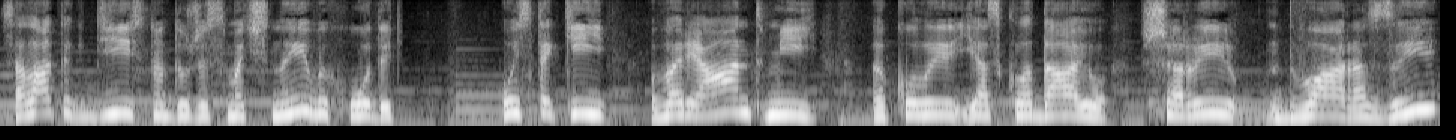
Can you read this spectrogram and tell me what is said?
Салатик дійсно дуже смачний виходить. Ось такий варіант мій, е, коли я складаю шари два рази,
